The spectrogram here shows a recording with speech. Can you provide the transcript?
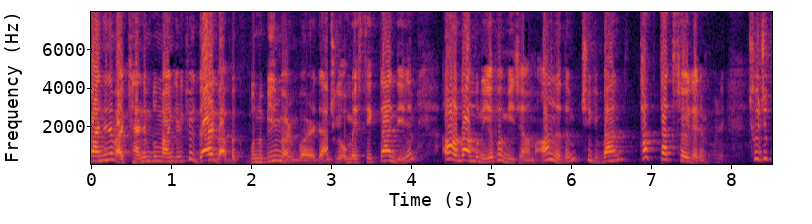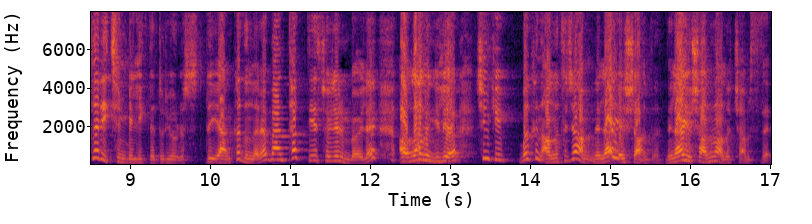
bende ne var? Kendim bulman gerekiyor galiba. Bak bunu bilmiyorum bu arada. Çünkü o meslekten değilim. Ama ben bunu yapamayacağımı anladım. Çünkü ben tak tak söylerim. Hani Çocuklar için birlikte duruyoruz diyen kadınlara ben tak diye söylerim böyle. Ablam da gülüyor. Çünkü bakın anlatacağım neler yaşandı. Neler yaşandığını anlatacağım size.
